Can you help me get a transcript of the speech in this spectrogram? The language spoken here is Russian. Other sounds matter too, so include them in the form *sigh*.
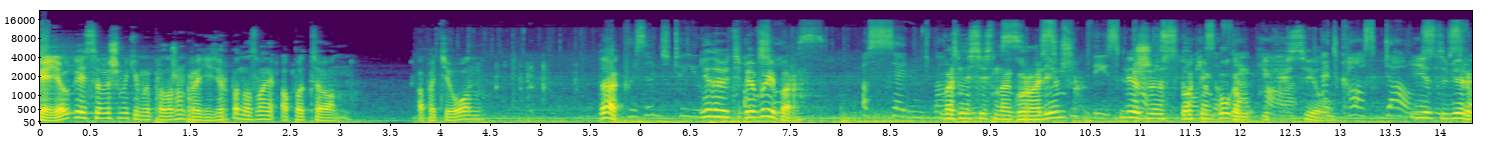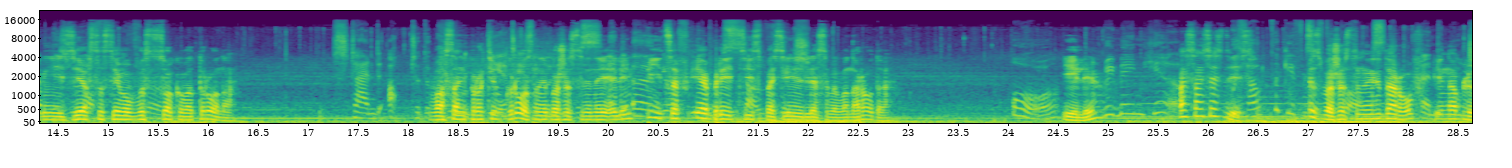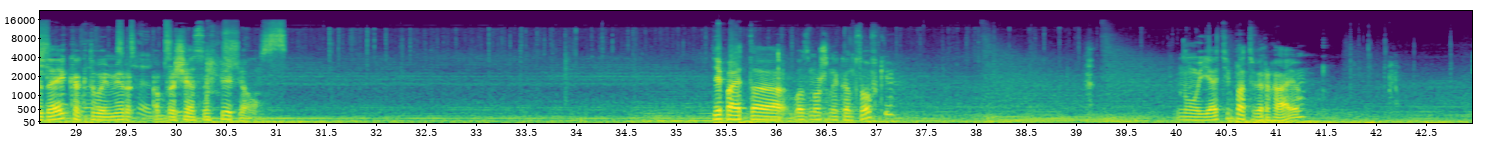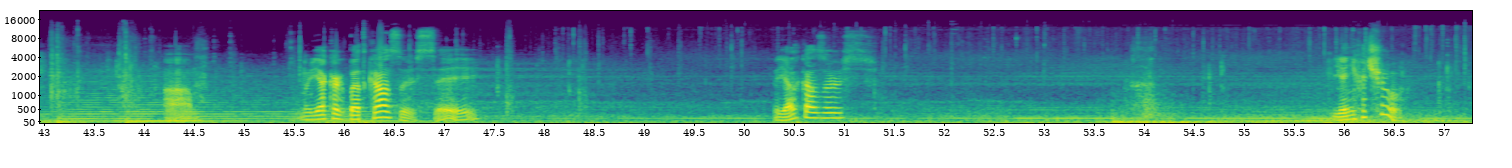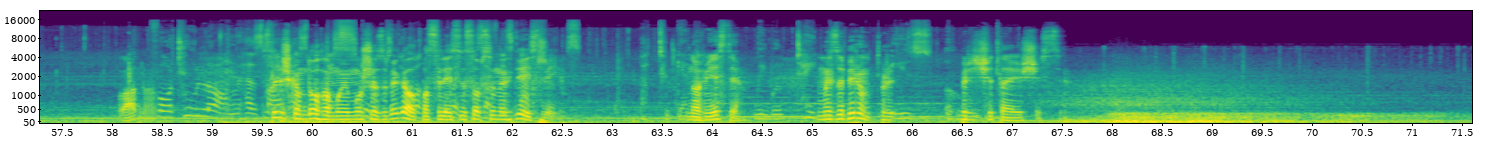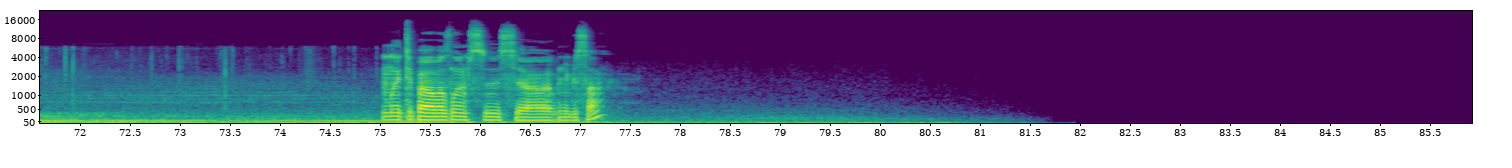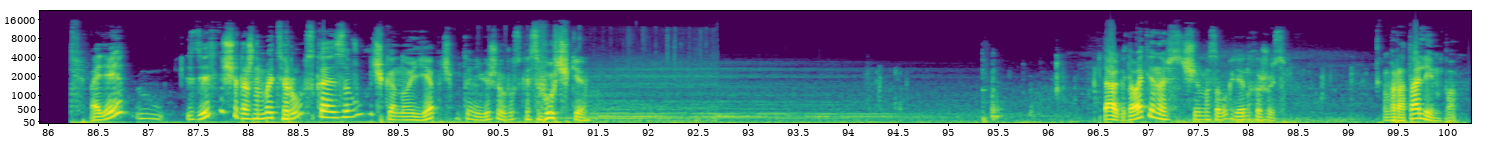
Хей, hey, окей, okay, шумики, мы продолжим пройти игру под названием Апатеон. Апатеон. Так, я даю тебе выбор. Вознесись на гору Олимп, или же с токим богом их сил, и извергни Зевса с его высокого трона. Восстань против грозной божественной олимпийцев и обрети спасение для своего народа. Или останься здесь, без божественных даров, и наблюдай, как твой мир обращается в пепел. Типа это возможные концовки? Ну, я типа отвергаю. А, ну, я как бы отказываюсь, эй. Я отказываюсь. Я не хочу. Ладно. Слишком долго мой муж избегал последствий собственных действий. Но вместе мы заберем при... причитающийся. Мы типа возломимся в небеса? По идее, здесь еще должна быть русская озвучка, но я почему-то не вижу русской озвучки. Так, давайте начнем с того, где я нахожусь. Врата Лимпа.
